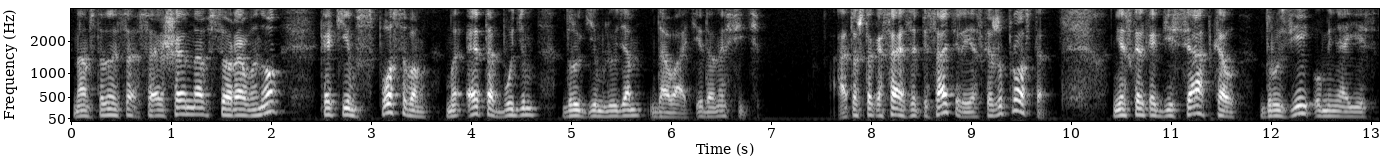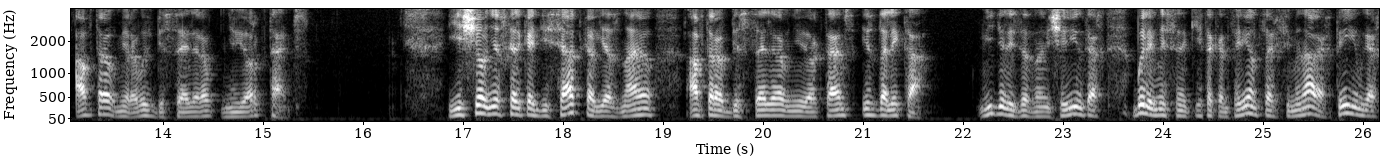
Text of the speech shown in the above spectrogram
нам становится совершенно все равно, каким способом мы это будем другим людям давать и доносить. А то, что касается писателей, я скажу просто. Несколько десятков друзей у меня есть авторов мировых бестселлеров «Нью-Йорк Таймс». Еще несколько десятков я знаю авторов бестселлеров «Нью-Йорк Таймс» издалека. Виделись где-то на вечеринках, были вместе на каких-то конференциях, семинарах, тренингах,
